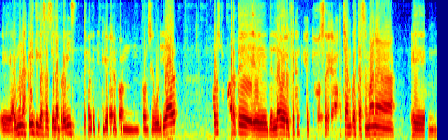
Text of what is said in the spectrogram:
eh, algunas críticas hacia la provincia en lo que tiene que ver con, seguridad. Por su parte, eh, del lado del frente de todos, eh, Archanco esta semana, en,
